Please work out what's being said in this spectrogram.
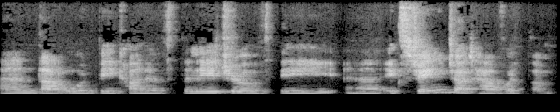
And that would be kind of the nature of the uh, exchange I'd have with them.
